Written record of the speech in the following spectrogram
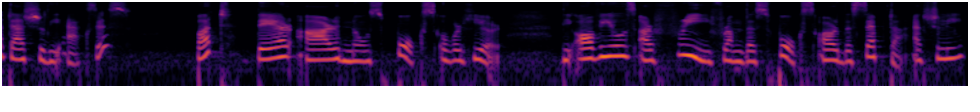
attached to the axis but there are no spokes over here the ovules are free from the spokes or the septa. Actually,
